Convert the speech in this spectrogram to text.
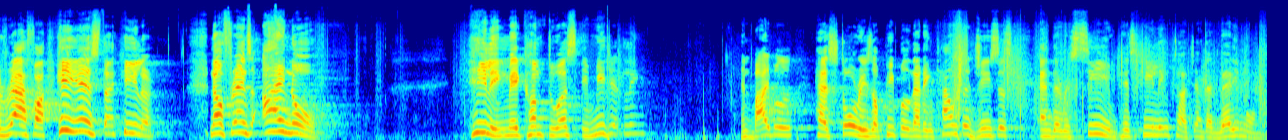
Rapha. He is the healer. Now, friends, I know healing may come to us immediately. And Bible has stories of people that encountered Jesus and they received his healing touch at that very moment.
